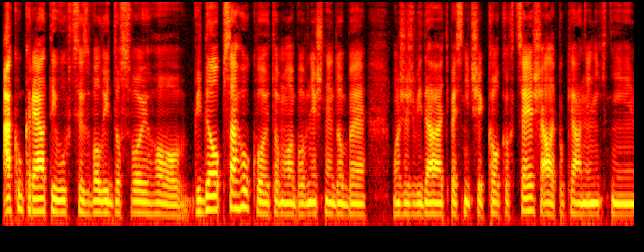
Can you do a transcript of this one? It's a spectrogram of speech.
akú kreatívu chce zvoliť do svojho videoobsahu, kvôli tomu, lebo v dnešnej dobe môžeš vydávať pesničiek koľko chceš, ale pokiaľ není k ním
